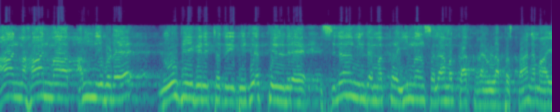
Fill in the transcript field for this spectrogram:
ആ മഹാന്മാർ അന്നിവിടെ രൂപീകരിച്ചത് വിജയത്തിനെതിരെ ഇസ്ലാമിന്റെ മക്കളെ ഈമാൻ സലാമത്താക്കാനുള്ള പ്രസ്ഥാനമായ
